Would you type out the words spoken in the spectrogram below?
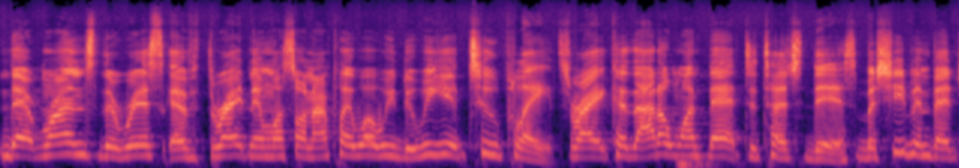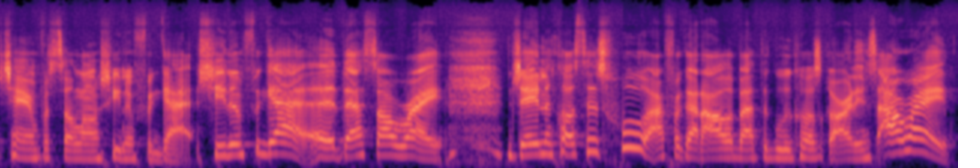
that runs the risk of threatening what's on our plate, what we do, we get two plates, right? Because I don't want that to touch this. But she's been vegetarian for so long, she didn't forgot. She didn't forgot. Uh, that's all right. Jay Nicole says, Whew, I forgot all about the glucose guardians. All right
